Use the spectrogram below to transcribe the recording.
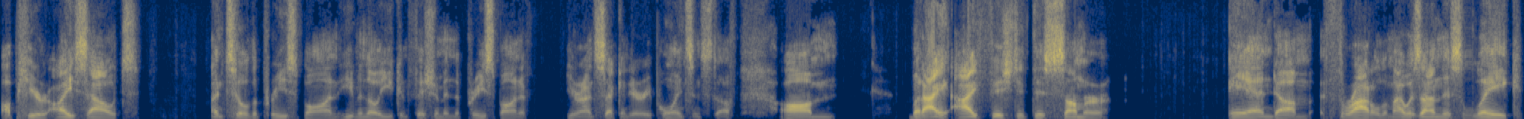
up here ice out until the pre-spawn. Even though you can fish them in the pre-spawn if you're on secondary points and stuff. Um, but I I fished it this summer and um, throttled them. I was on this lake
